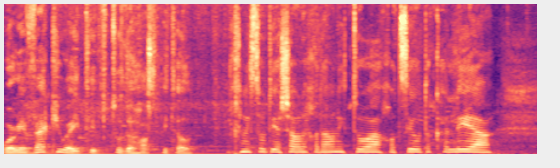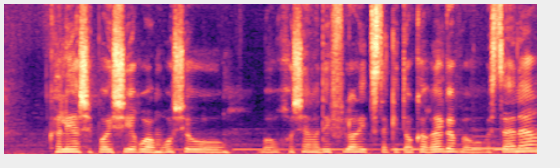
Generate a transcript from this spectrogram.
were evacuated to the hospital. הכניסו אותי ישר לחדר ניתוח, הוציאו את הקליע. קליע שפה השאירו, אמרו שהוא, ברוך השם, עדיף לא להתעסק איתו כרגע והוא בסדר.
